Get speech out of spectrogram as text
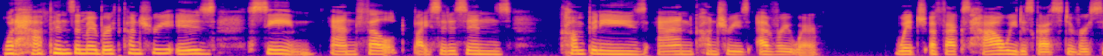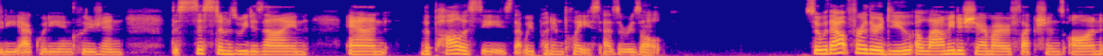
what happens in my birth country is seen and felt by citizens, companies, and countries everywhere, which affects how we discuss diversity, equity, inclusion, the systems we design, and the policies that we put in place as a result. So without further ado, allow me to share my reflections on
